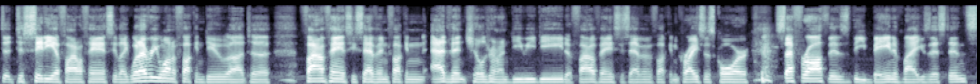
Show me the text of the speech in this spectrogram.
the, the of Final Fantasy, like whatever you want to fucking do uh, to Final Fantasy VII, fucking Advent Children on DVD to Final Fantasy VII, fucking Crisis Core. Sephiroth is the bane of my existence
